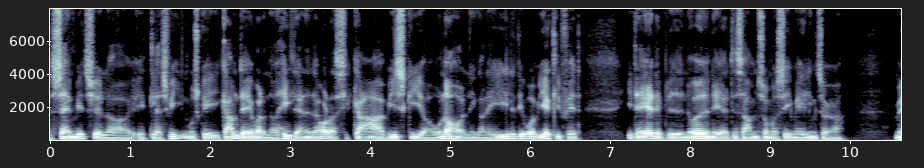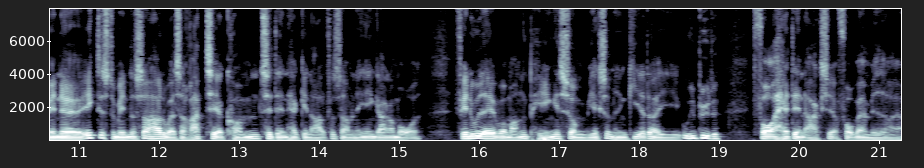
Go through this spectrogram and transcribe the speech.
sandwich eller et glas vin måske. I gamle dage var der noget helt andet. Der var der cigarer, whisky og underholdning og det hele. Det var virkelig fedt. I dag er det blevet noget nær det samme som at se maling tørre. Men øh, ikke desto mindre, så har du altså ret til at komme til den her generalforsamling en gang om året. Find ud af, hvor mange penge, som virksomheden giver dig i udbytte, for at have den aktie og for at være medejer.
